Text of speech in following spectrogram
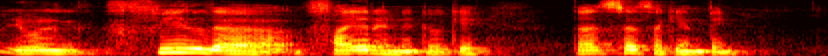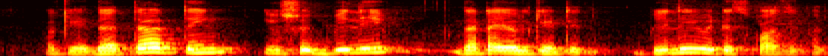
You will feel the fire in it okay? That's the second thing. Okay the third thing you should believe that i will get it. Believe it is possible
